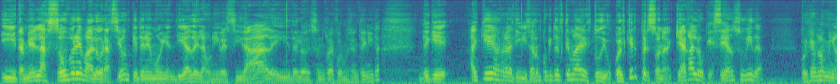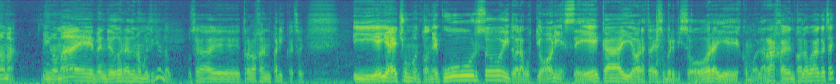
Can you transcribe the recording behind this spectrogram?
y también la sobrevaloración que tenemos hoy en día de la universidad y de los centros de formación técnica, de que hay que relativizar un poquito el tema del estudio. Cualquier persona que haga lo que sea en su vida, por ejemplo mi mamá, mi mamá es vendedora de una multitienda, o sea, eh, trabaja en París, ¿cachai? Y ella ha hecho un montón de cursos y toda la cuestión, y es seca, y ahora está de supervisora, y es como la raja en toda la weá, ¿cachai?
